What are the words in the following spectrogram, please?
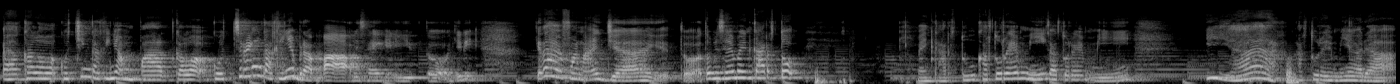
uh, kalau kucing kakinya empat kalau kucing kakinya berapa? Misalnya kayak gitu. Jadi kita have fun aja gitu. Atau misalnya main kartu. Main kartu kartu remi kartu remi. Iya kartu remi ada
